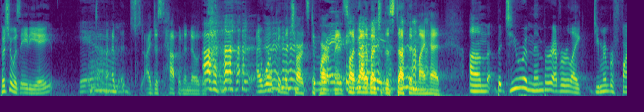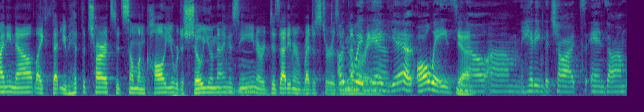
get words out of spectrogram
Push It was 88. Yeah. I'm- I just happen to know this. I work in the charts department, Right. so I've got a bunch of the stuff in my head. Um, but do you remember ever like? Do you remember finding out like that you hit the charts? Did someone call you or just show you a magazine, or does that even register as a Oh, no, memory? it, yeah, yeah, always, you Yeah. know, um, hitting the charts and, um,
